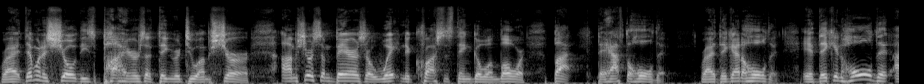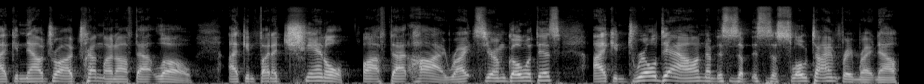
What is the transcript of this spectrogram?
right? They want to show these buyers a thing or two, I'm sure. I'm sure some bears are waiting to crush this thing going lower, but they have to hold it right? They got to hold it. If they can hold it, I can now draw a trend line off that low. I can find a channel off that high, right? See where I'm going with this? I can drill down. Now, this is a this is a slow time frame right now.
